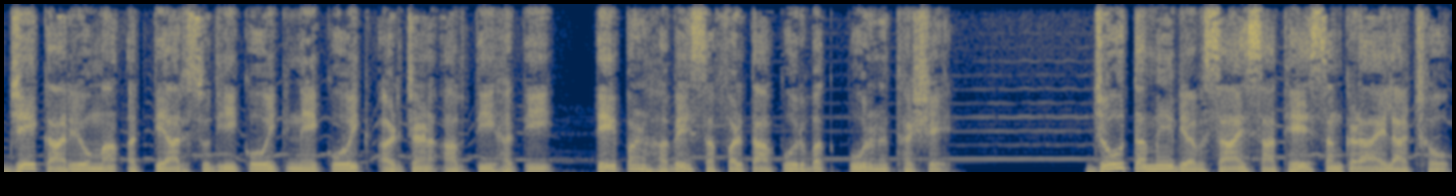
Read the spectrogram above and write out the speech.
જે કાર્યોમાં અત્યાર સુધી કોઈક ને કોઈક અડચણ આવતી હતી, તે પણ હવે સફળતાપૂર્વક પૂર્ણ થશે. જો તમે વ્યવસાય સાથે સંકળાયેલા છો,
